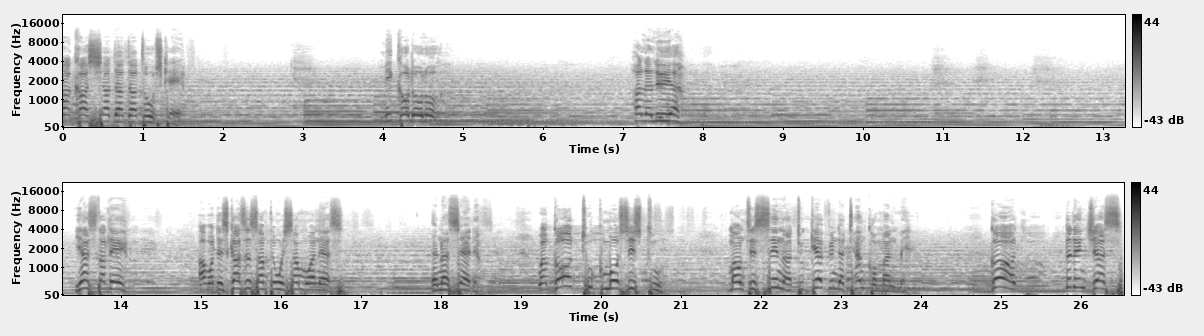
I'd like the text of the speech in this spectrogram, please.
Makashada datoshke. Mikodolo. Hallelujah. Yesterday, I was discussing something with someone else, and I said, when God took Moses to Mount Sinai to give him the Ten Commandments, God didn't just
